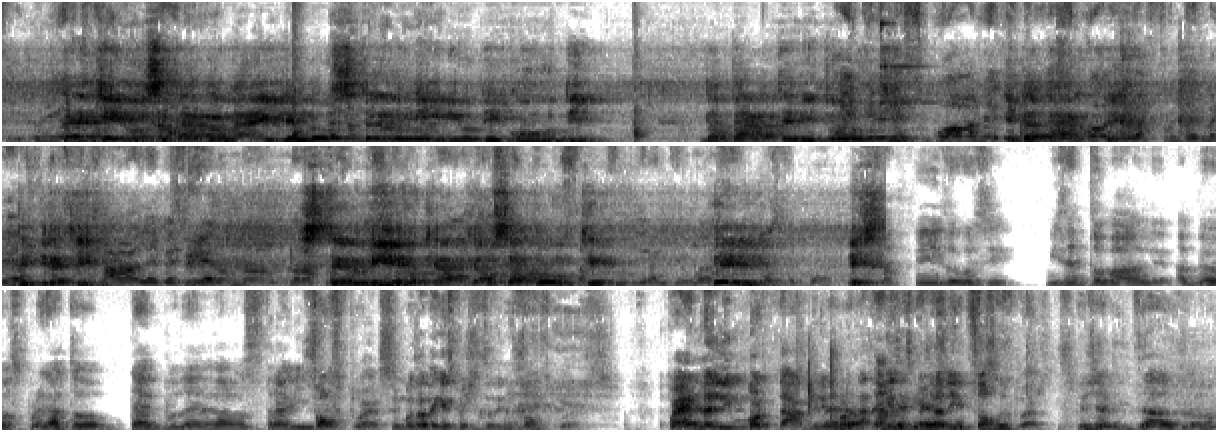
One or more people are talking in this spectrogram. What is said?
Sì, l'unica cosa Perché non si parla mai dello sterminio dei curdi da parte dei turchi? scuole, e da parte lo degli iracheni. Sterminio approfondisce che ha causato anche quello. È finito così. Mi sento male. Abbiamo sprecato tempo della nostra vita. Software. Importante che è specializzato in software. Quello è l'importante. L'importante è che sei specializzato in software. Specializzato.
